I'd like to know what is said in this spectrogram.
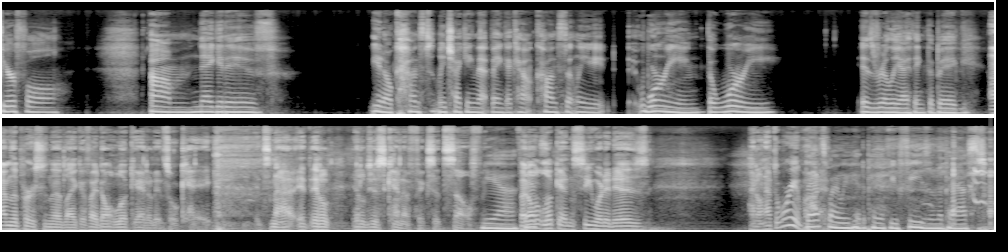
fearful um negative you know constantly checking that bank account constantly worrying, the worry is really, I think, the big. I'm the person that like if I don't look at it, it's okay. It's not. It, it'll it'll just kind of fix itself. Yeah. If I don't look at it and see what it is, I don't have to worry about That's it. That's why we've had to pay a few fees in the past.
